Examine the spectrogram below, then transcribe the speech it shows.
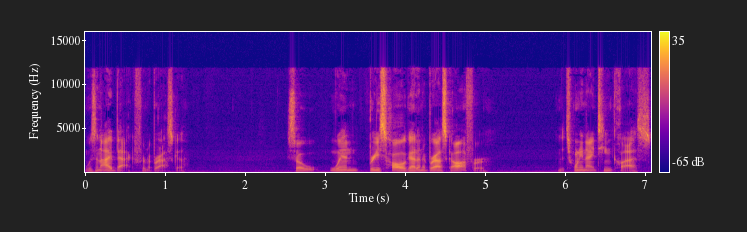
was an I back for Nebraska. So when Breece Hall got a Nebraska offer in the 2019 class,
